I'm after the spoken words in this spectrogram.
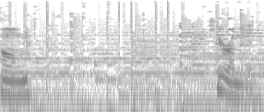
cone, pyramid.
